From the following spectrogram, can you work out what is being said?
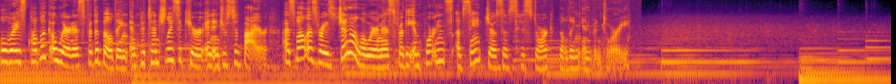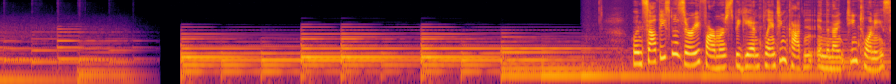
will raise public awareness for the building and potentially secure an interested buyer, as well as raise general awareness for the importance of St. Joseph's historic building inventory. When southeast Missouri farmers began planting cotton in the 1920s,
